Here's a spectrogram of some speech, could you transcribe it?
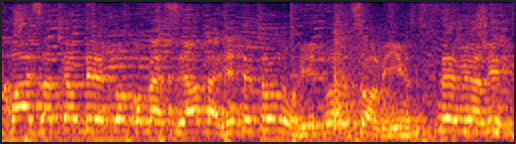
Rapaz, até o diretor comercial da gente entrou no ritmo no solinho. Você viu ali?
